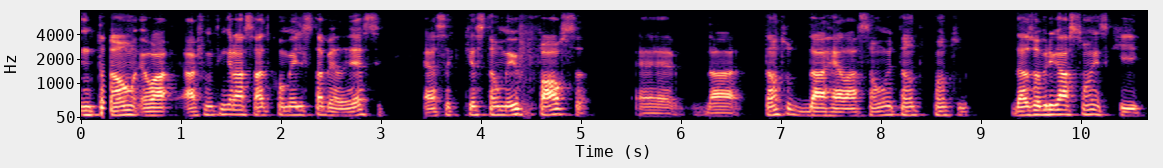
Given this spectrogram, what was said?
então eu acho muito engraçado como ele estabelece essa questão meio falsa é, da tanto da relação e tanto quanto das obrigações que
